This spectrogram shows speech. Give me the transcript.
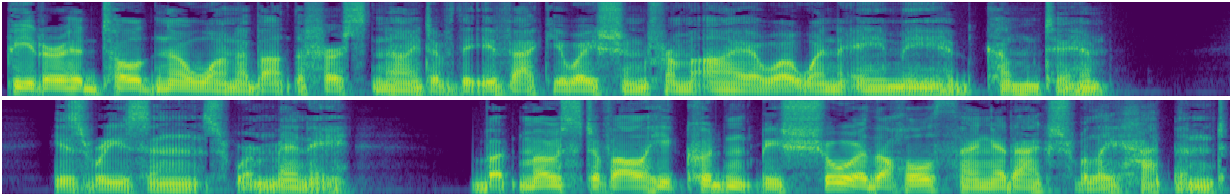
Peter had told no one about the first night of the evacuation from Iowa when Amy had come to him. His reasons were many, but most of all, he couldn't be sure the whole thing had actually happened.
